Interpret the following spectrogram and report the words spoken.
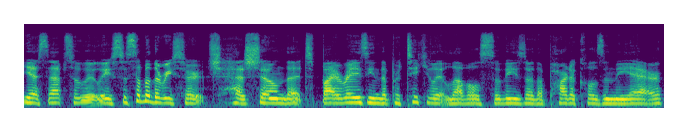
Yes, absolutely. So some of the research has shown that by raising the particulate levels, so these are the particles in the air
